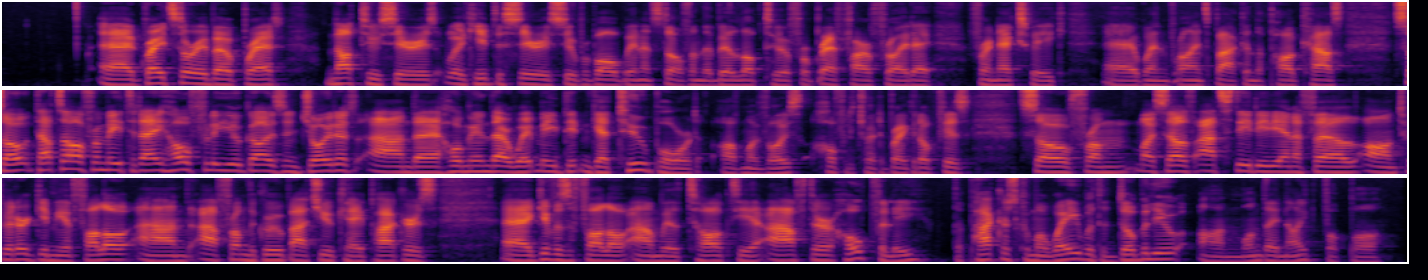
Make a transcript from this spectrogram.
uh, great story about Brett. Not too serious. We'll keep the serious Super Bowl win and stuff and the build up to it for Brett Favre Friday for next week uh, when Ryan's back in the podcast. So that's all from me today. Hopefully you guys enjoyed it and uh, hung in there with me. Didn't get too bored of my voice. Hopefully try to break it up for you. So from myself at NFL on Twitter, give me a follow and uh, from the group at UK Packers. Uh, give us a follow and we'll talk to you after. Hopefully, the Packers come away with a W on Monday Night Football.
